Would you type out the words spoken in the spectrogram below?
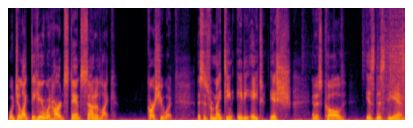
Would you like to hear what Hard Stance sounded like? Of course you would. This is from 1988 ish, and it's called Is This the End?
